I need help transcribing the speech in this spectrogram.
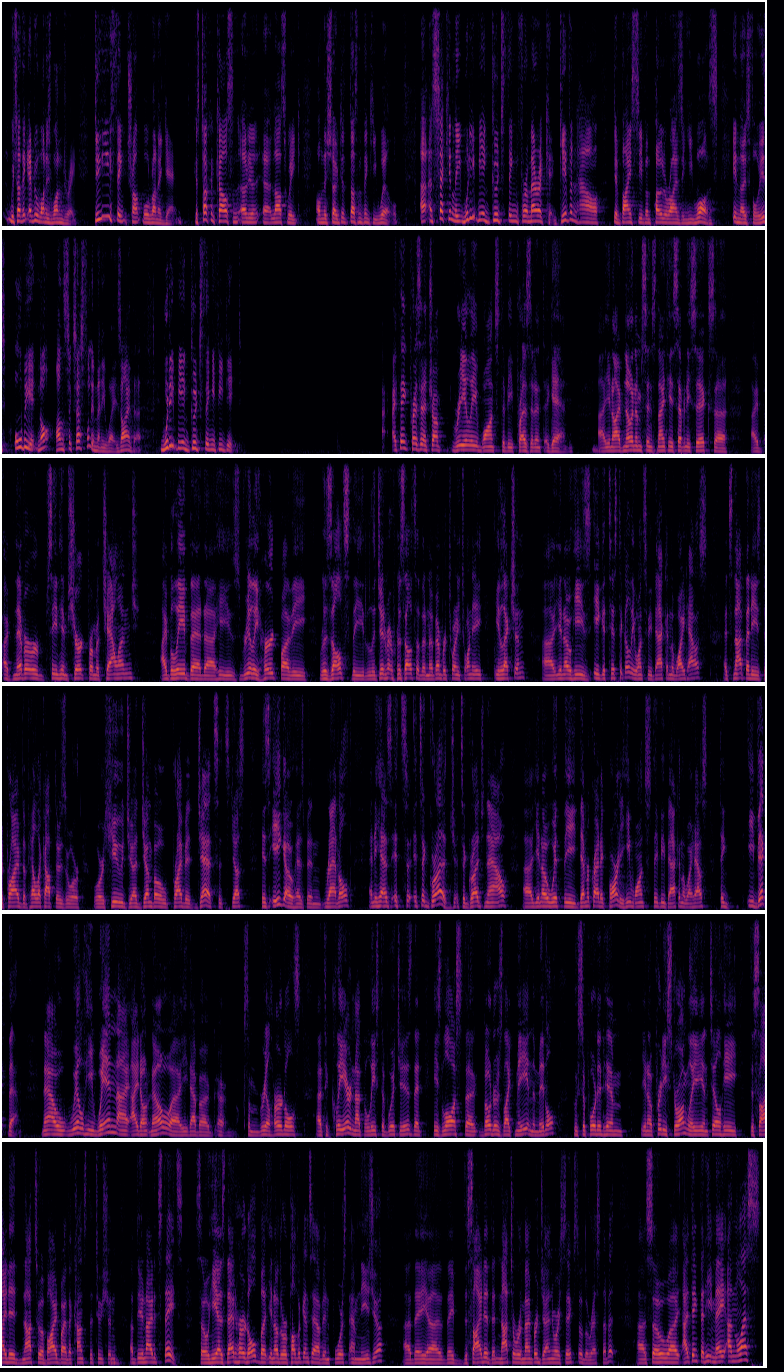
which I think everyone is wondering. Do you think Trump will run again? Because Tucker Carlson earlier uh, last week on the show doesn't think he will. Uh, and secondly, would it be a good thing for America, given how divisive and polarizing he was in those four years, albeit not unsuccessful in many ways either? Would it be a good thing if he did? I think President Trump really wants to be president again. Uh, you know, I've known him since 1976. Uh, I've, I've, never seen him shirk from a challenge. I believe that uh, he's really hurt by the results, the legitimate results of the November 2020 election. Uh, you know, he's egotistical. He wants to be back in the White House. It's not that he's deprived of helicopters or, or huge uh, jumbo private jets. It's just his ego has been rattled, and he has it's it's a grudge. It's a grudge now. Uh, you know, with the Democratic Party, he wants to be back in the White House to evict them. Now, will he win? I, I don't know. Uh, he'd have a, a, some real hurdles uh, to clear, not the least of which is that he's lost uh, voters like me in the middle who supported him, you know, pretty strongly until he decided not to abide by the Constitution mm. of the United States. So he has that hurdle, but you know, the Republicans have enforced amnesia. Uh, they uh, they've decided that not to remember January 6th or the rest of it. Uh, so uh, I think that he may, unless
